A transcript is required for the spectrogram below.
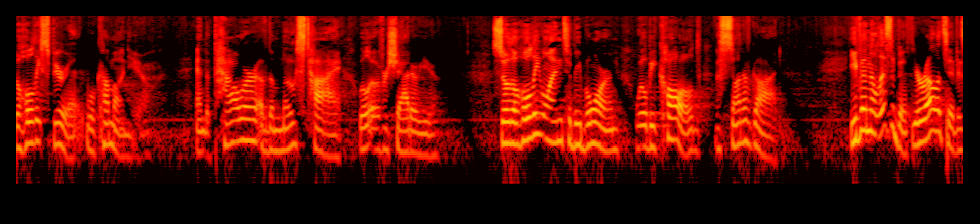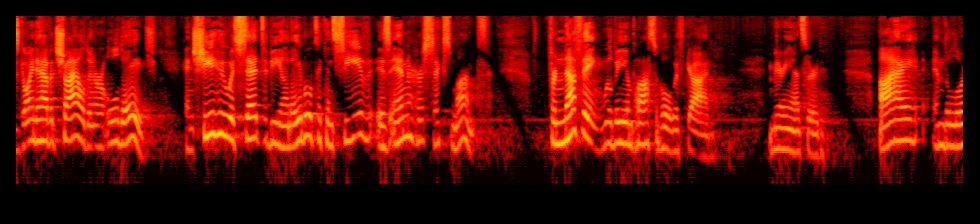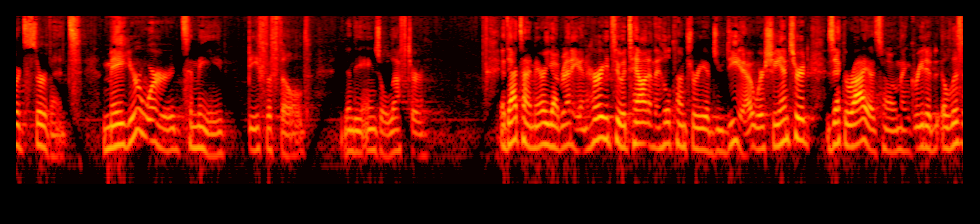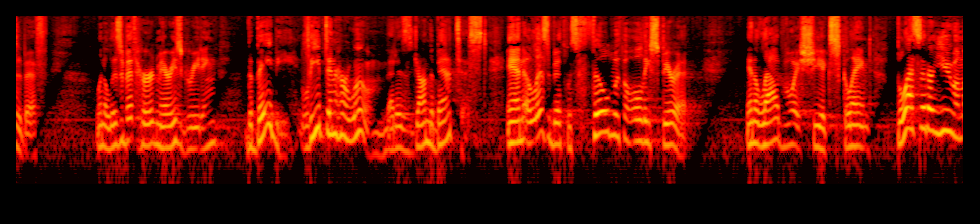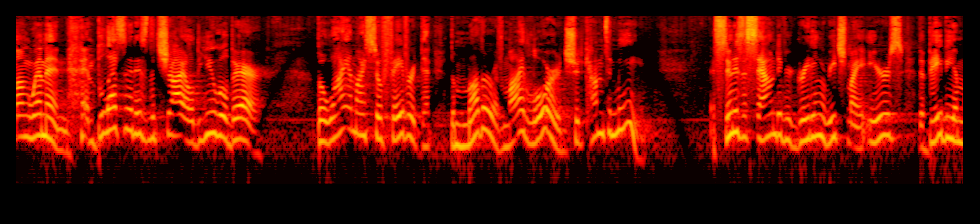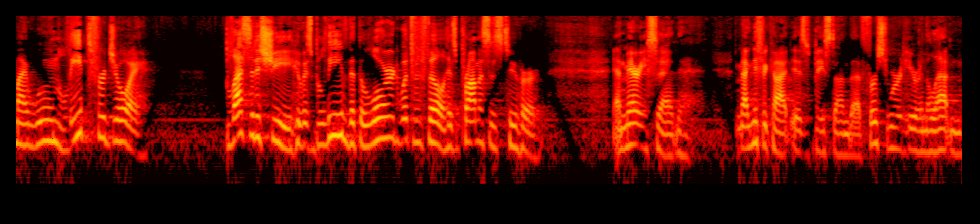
The Holy Spirit will come on you, and the power of the Most High will overshadow you. So the Holy One to be born will be called the Son of God. Even Elizabeth, your relative, is going to have a child in her old age, and she who was said to be unable to conceive is in her sixth month. For nothing will be impossible with God. Mary answered, I am the Lord's servant. May your word to me be fulfilled. Then the angel left her. At that time, Mary got ready and hurried to a town in the hill country of Judea, where she entered Zechariah's home and greeted Elizabeth. When Elizabeth heard Mary's greeting, the baby leaped in her womb, that is, John the Baptist, and Elizabeth was filled with the Holy Spirit. In a loud voice, she exclaimed, Blessed are you among women, and blessed is the child you will bear. But why am I so favored that the mother of my Lord should come to me? As soon as the sound of your greeting reached my ears, the baby in my womb leaped for joy. Blessed is she who has believed that the Lord would fulfill his promises to her. And Mary said, Magnificat is based on the first word here in the Latin,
